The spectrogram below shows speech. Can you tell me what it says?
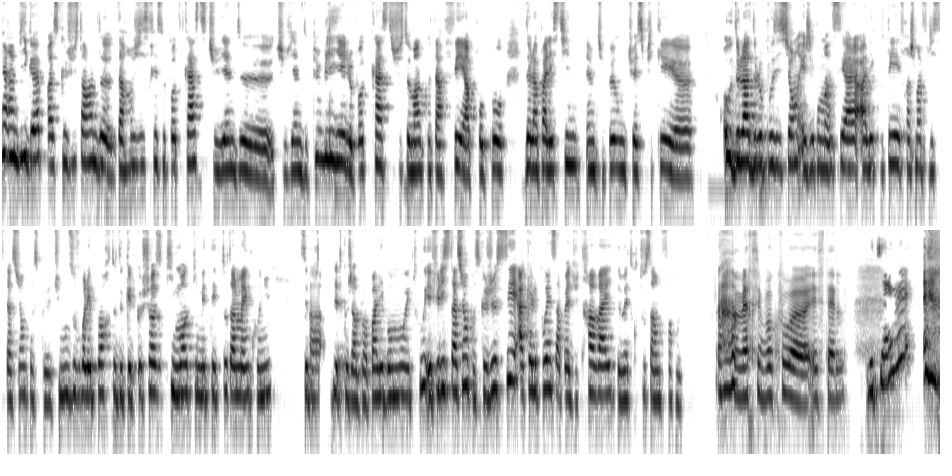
faire un big up parce que juste avant de- d'enregistrer ce podcast, tu viens de, tu viens de publier le podcast justement que tu as fait à propos de la Palestine, un petit peu où tu expliquais euh, au-delà de l'opposition et j'ai commencé à, à l'écouter et franchement félicitations parce que tu nous ouvres les portes de quelque chose qui moi qui m'était totalement inconnu. C'est Ah. peut-être que j'emploie pas les bons mots et tout et félicitations parce que je sais à quel point ça peut être du travail de mettre tout ça en forme. Merci beaucoup, euh, Estelle. Mais tu arrivé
